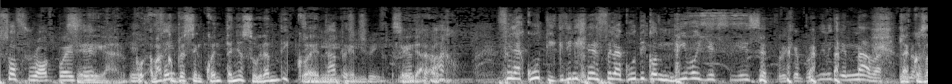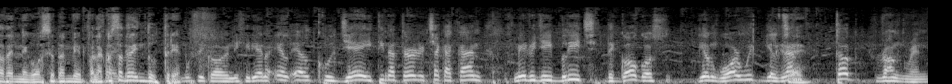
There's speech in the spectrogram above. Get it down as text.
soft rock puede Sí, ser. claro. eh, Además cumplió 50 años su gran disco. El- Tapestry, el- gran claro. trabajo. Fela Kuti, ¿qué tiene que ver Fela Kuti con Divo y Jay-Z, por ejemplo? No tiene que ver nada. Las cosas del negocio también, pues, las cosas de la industria. Músico nigeriano, LL Cool J, Tina Turner, Chaka Khan, Mary J. Bleach, The Gogos, Dionne Warwick y el gran Sí. Todd Rundgren.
